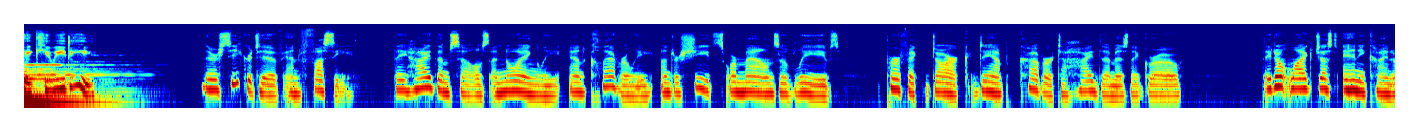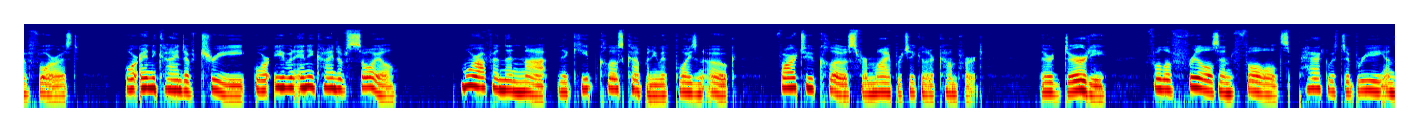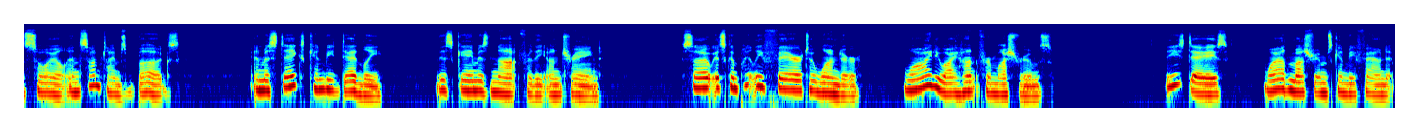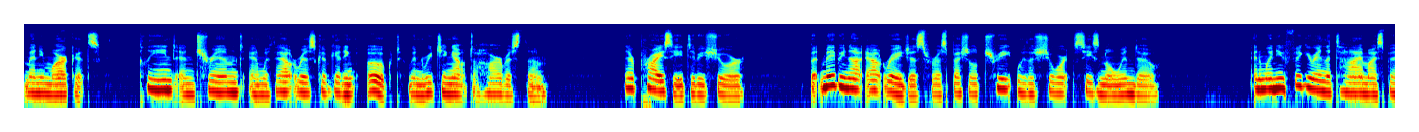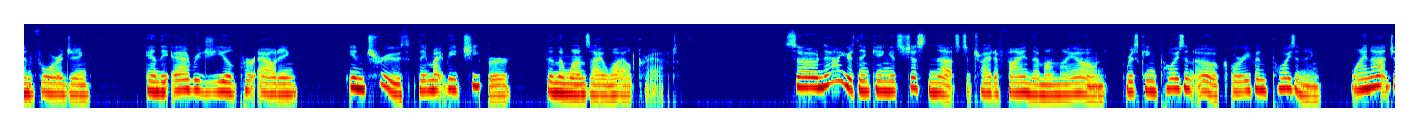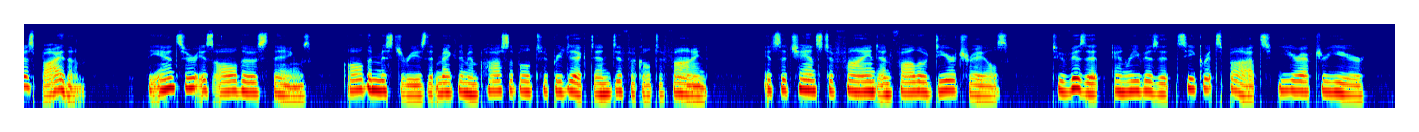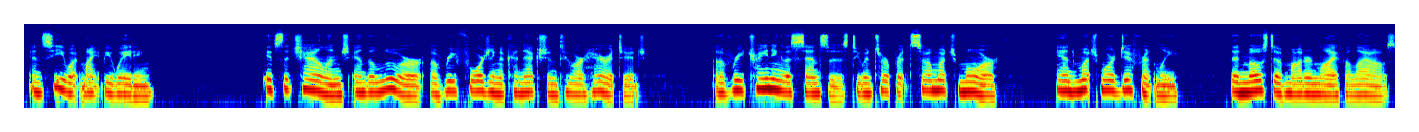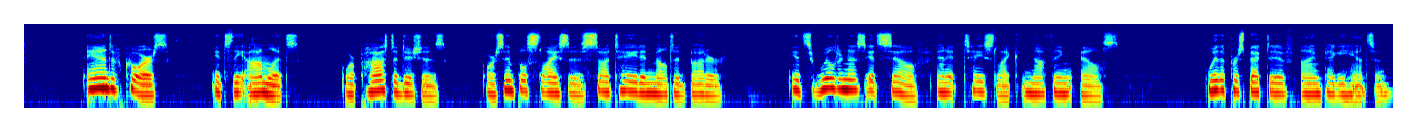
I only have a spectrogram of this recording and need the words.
KQED. They're secretive and fussy. They hide themselves annoyingly and cleverly under sheets or mounds of leaves, perfect dark, damp cover to hide them as they grow. They don't like just any kind of forest or any kind of tree, or even any kind of soil. More often than not, they keep close company with poison oak, far too close for my particular comfort. They're dirty, full of frills and folds, packed with debris and soil, and sometimes bugs. And mistakes can be deadly. This game is not for the untrained. So it's completely fair to wonder why do I hunt for mushrooms? These days, wild mushrooms can be found at many markets, cleaned and trimmed and without risk of getting oaked when reaching out to harvest them. They're pricey, to be sure, but maybe not outrageous for a special treat with a short seasonal window. And when you figure in the time I spend foraging and the average yield per outing, in truth, they might be cheaper than the ones I wildcraft. So now you're thinking it's just nuts to try to find them on my own, risking poison oak or even poisoning. Why not just buy them? The answer is all those things all the mysteries that make them impossible to predict and difficult to find. It's the chance to find and follow deer trails, to visit and revisit secret spots year after year and see what might be waiting. It's the challenge and the lure of reforging a connection to our heritage, of retraining the senses to interpret so much more and much more differently than most of modern life allows. And, of course, it's the omelets, or pasta dishes, or simple slices sauteed in melted butter. It's wilderness itself, and it tastes like nothing else. With a perspective, I'm Peggy Hansen.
